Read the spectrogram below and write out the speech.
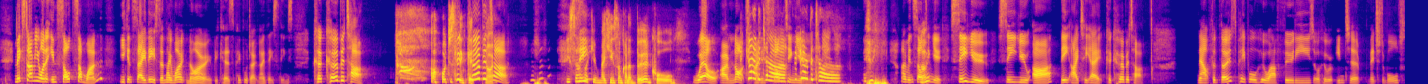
next time you want to insult someone, you can say this and they won't know because people don't know these things. Cucurbita. I'll just think that you, know, Cucurbita. you sound See? like you're making some kind of bird call. Well, I'm not. I'm insulting you. I'm insulting you. C U C U R B I T A, cucurbita. Now, for those people who are foodies or who are into vegetables,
